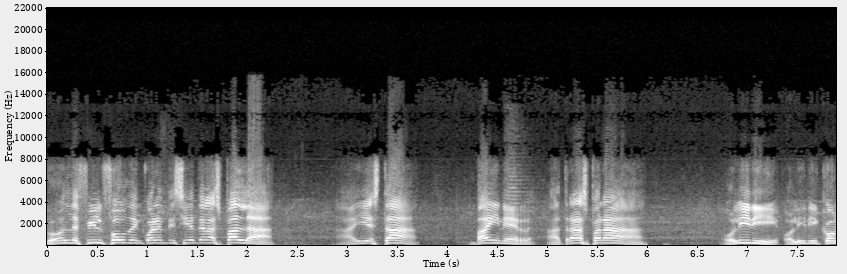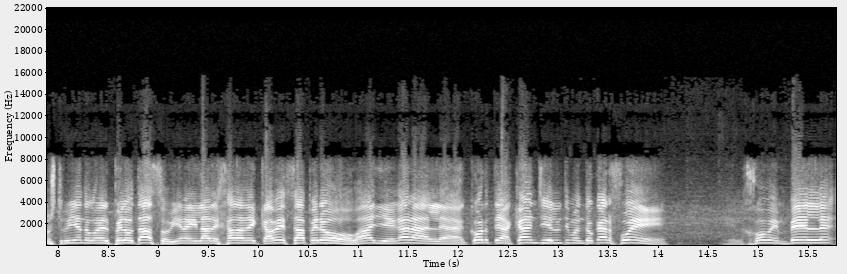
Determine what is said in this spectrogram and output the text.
Gol de Phil Foden, 47 a la espalda. Ahí está Bainer, atrás para Oliri. Oliri construyendo con el pelotazo. Viene ahí la dejada de cabeza, pero va a llegar al corte a Kanji. El último en tocar fue el joven Bell.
